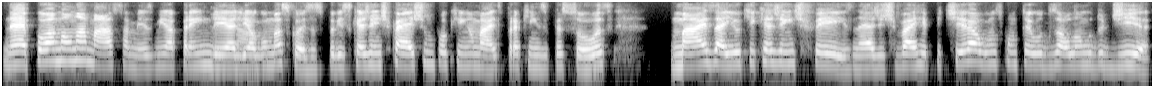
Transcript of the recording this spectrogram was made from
né? Pôr a mão na massa mesmo e aprender Legal. ali algumas coisas. Por isso que a gente fecha um pouquinho mais para 15 pessoas mas aí o que, que a gente fez, né? A gente vai repetir alguns conteúdos ao longo do dia.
